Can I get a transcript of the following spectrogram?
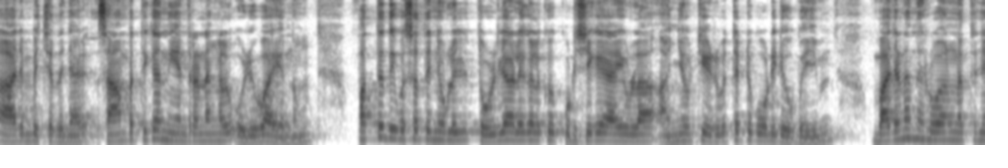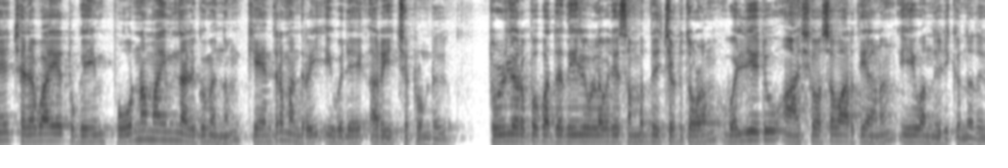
ആരംഭിച്ചതിനാൽ സാമ്പത്തിക നിയന്ത്രണങ്ങൾ ഒഴിവായെന്നും പത്ത് ദിവസത്തിനുള്ളിൽ തൊഴിലാളികൾക്ക് കുടിശ്ശികയായുള്ള അഞ്ഞൂറ്റി എഴുപത്തെട്ട് കോടി രൂപയും ഭരണ നിർവഹണത്തിന് ചെലവായ തുകയും പൂർണമായും നൽകുമെന്നും കേന്ദ്രമന്ത്രി ഇവരെ അറിയിച്ചിട്ടുണ്ട്. തൊഴിലുറപ്പ് പദ്ധതിയിലുള്ളവരെ സംബന്ധിച്ചിടത്തോളം വലിയൊരു ആശ്വാസ വാർത്തയാണ് ഈ വന്നിരിക്കുന്നത്.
